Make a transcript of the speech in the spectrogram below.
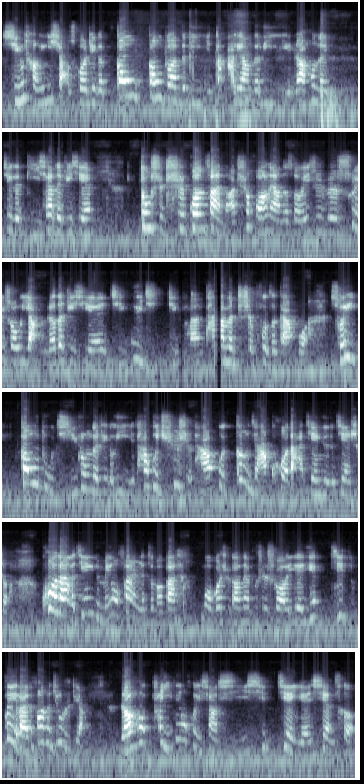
形成一小撮这个高高端的利益，大量的利益，然后呢，这个底下的这些。都是吃官饭的，吃皇粮的，所谓就是税收养着的这些警狱警们，他们只是负责干活，所以高度集中的这个利益，它会驱使他会更加扩大监狱的建设，扩大了监狱没有犯人怎么办？莫博士刚才不是说了，也也其未来的方向就是这样，然后他一定会向习献建言献策，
